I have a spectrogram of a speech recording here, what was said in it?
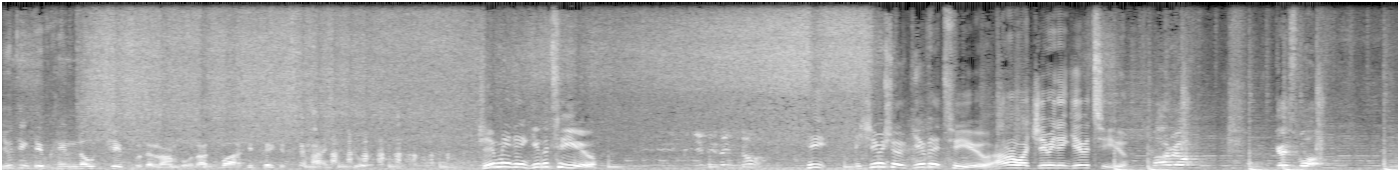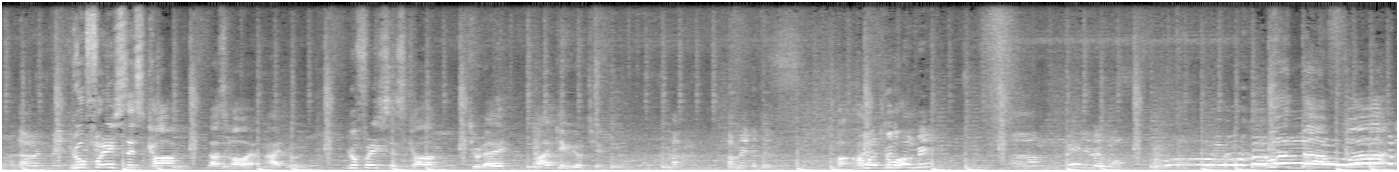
you didn't give him no tip for the Lambo. That's why he take his time to do it. Jimmy didn't give it to you. Give me the no. He Jimmy should have given it to you. I don't know why Jimmy didn't give it to you. Mario, guess what? That would make You finish this car. That's how I, I do it. You finish this car today. I give you a tip. How many of it? How, how much you want? me? Um, maybe they won't. What the fuck?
